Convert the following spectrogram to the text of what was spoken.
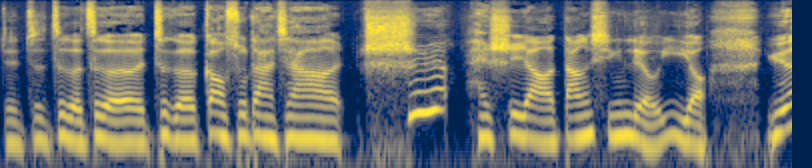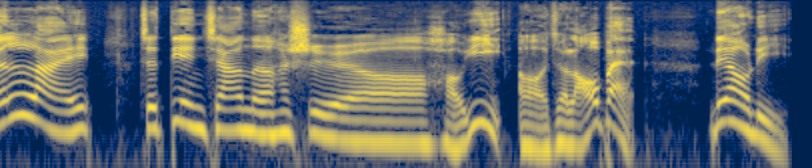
这这这个这个这个告诉大家，吃还是要当心留意哦。原来这店家呢，他是好意哦，这老板料理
